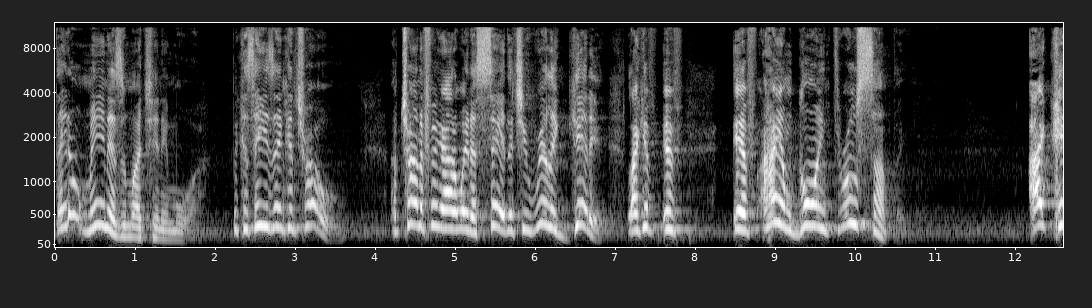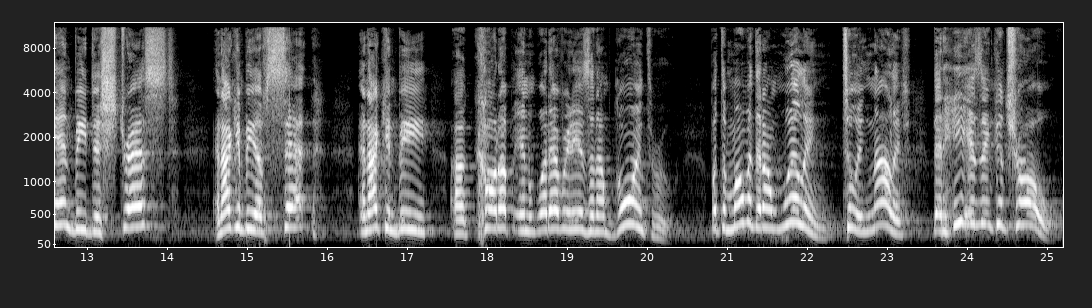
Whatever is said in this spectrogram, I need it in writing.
they don't mean as much anymore because He's in control. I'm trying to figure out a way to say it that you really get it. Like if, if, if I am going through something, I can be distressed and I can be upset and I can be uh, caught up in whatever it is that I'm going through. But the moment that I'm willing to acknowledge that He is in control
